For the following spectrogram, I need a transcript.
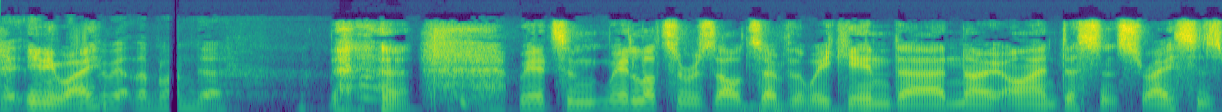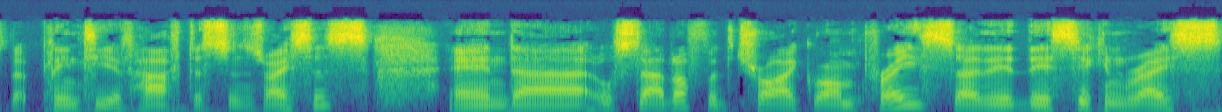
Let's anyway, talk about the blunder. we had some we had lots of results over the weekend. Uh, no iron distance races, but plenty of half distance races. And uh, it all started off with Tri Grand Prix, so their, their second race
